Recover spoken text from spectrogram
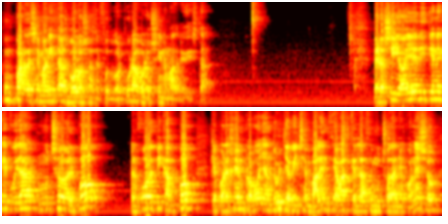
un par de semanitas golosas de fútbol. Pura golosina madridista. Pero sí, hoy tiene que cuidar mucho el pop, el juego de pick and pop, que por ejemplo Boyan Duljevic en Valencia Vázquez le hace mucho daño con eso,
